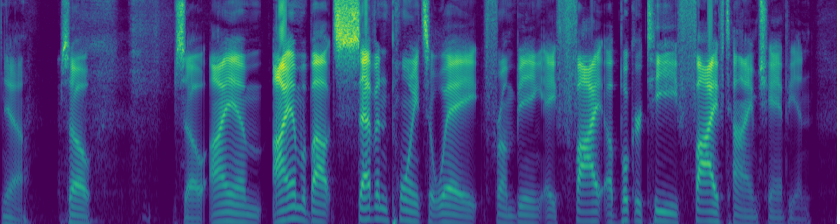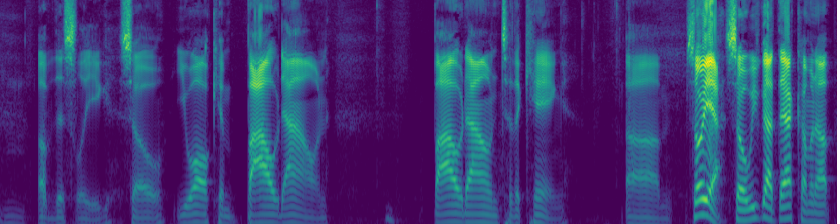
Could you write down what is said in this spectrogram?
Yeah. So So I am I am about seven points away from being a five a Booker T five time champion of this league. So you all can bow down, bow down to the king. Um, so yeah, so we've got that coming up.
